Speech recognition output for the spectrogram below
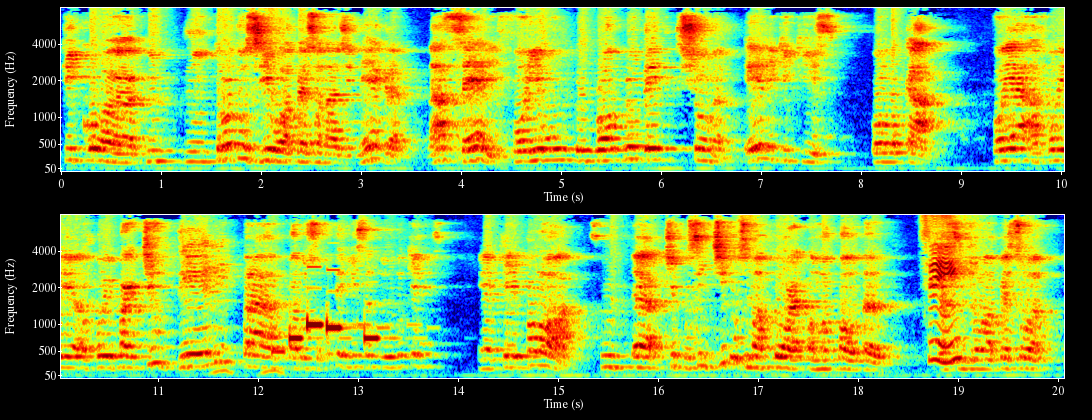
que, ah, que introduziu a personagem negra na série foi o, o próprio David Schumann. Ele que quis colocar. Foi, a, foi, foi partiu dele para os roteiristas tudo que ele, que ele falou, ó, é, tipo, sentimos uma, por- uma falta assim, sim, de uma pessoa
